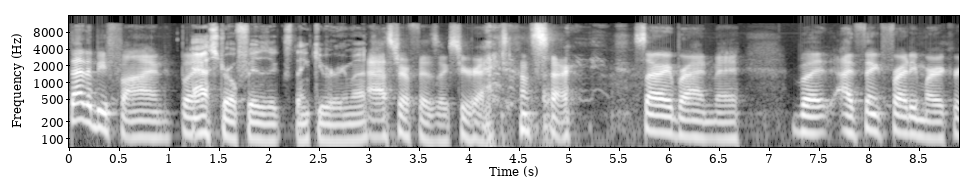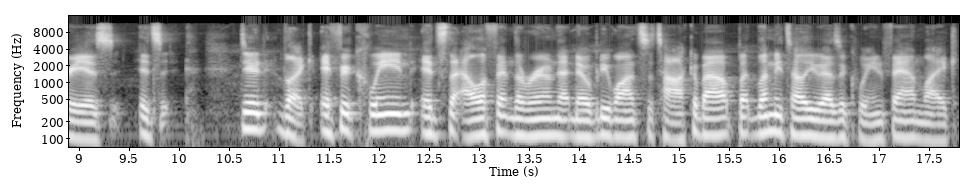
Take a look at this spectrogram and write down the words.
that'd be fine. But Astrophysics, thank you very much. astrophysics, you're right. I'm sorry, sorry, Brian May, but I think Freddie Mercury is it's. Dude, look, if you're Queen, it's the elephant in the room that nobody wants to talk about. But let me tell you, as a Queen fan, like,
